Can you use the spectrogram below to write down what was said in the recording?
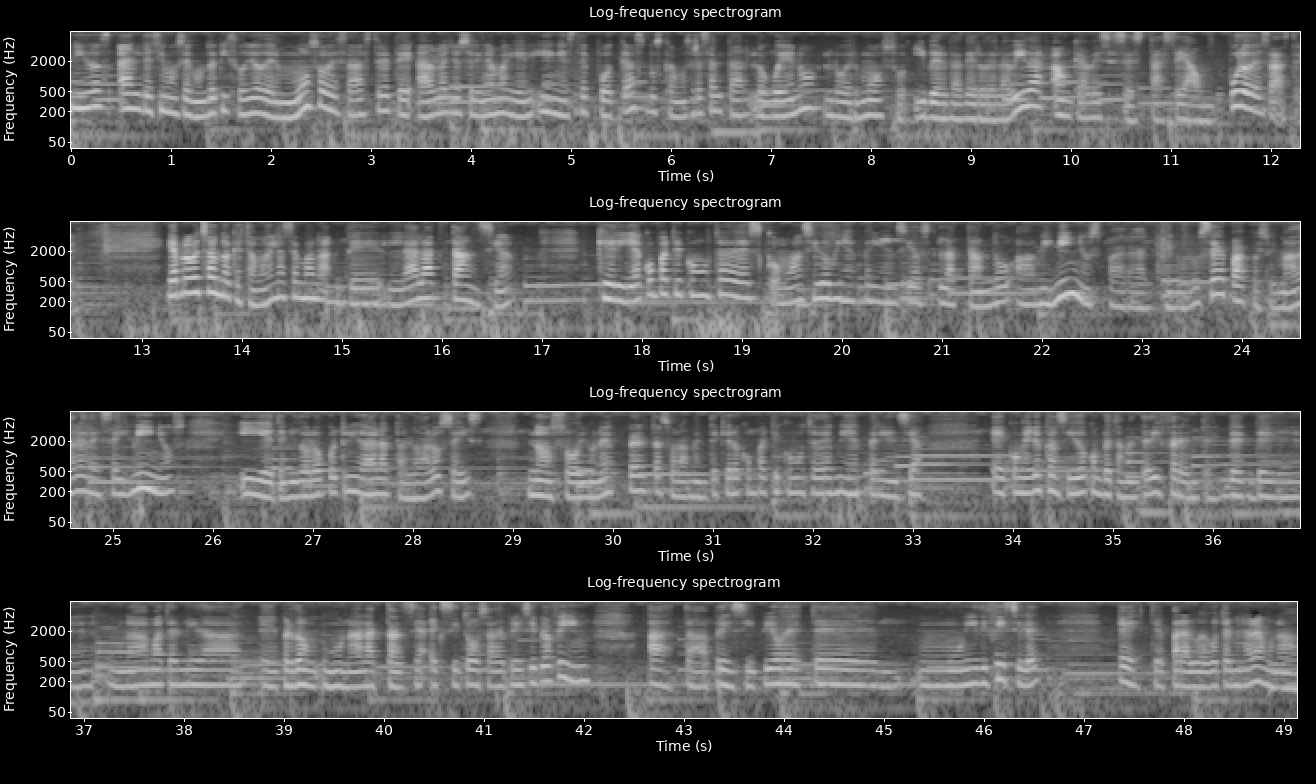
bienvenidos al decimosegundo episodio de Hermoso Desastre. Te habla Jocelina Mariel y en este podcast buscamos resaltar lo bueno, lo hermoso y verdadero de la vida, aunque a veces esta sea un puro desastre. Y aprovechando que estamos en la semana de la lactancia, quería compartir con ustedes cómo han sido mis experiencias lactando a mis niños. Para el que no lo sepa, pues soy madre de seis niños y he tenido la oportunidad de lactarlos a los seis. No soy una experta, solamente quiero compartir con ustedes mis experiencias eh, con ellos que han sido completamente diferentes, desde una maternidad, eh, perdón, una lactancia exitosa de principio a fin hasta principios este, muy difíciles este, para luego terminar en una,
